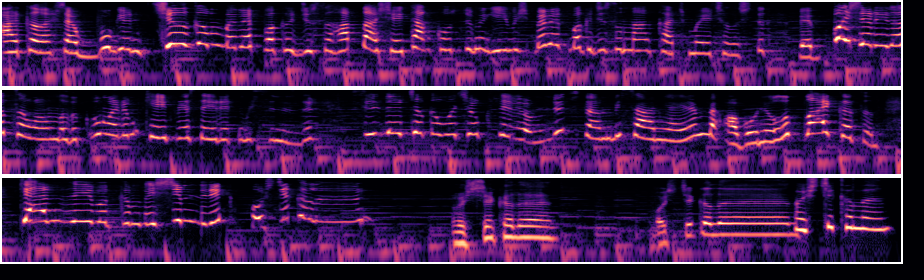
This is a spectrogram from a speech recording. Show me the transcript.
Arkadaşlar bugün çılgın bebek bakıcısı hatta şeytan kostümü giymiş bebek bakıcısından kaçmaya çalıştık ve başarıyla tamamladık. Umarım keyifle seyretmişsinizdir. Sizleri çok ama çok seviyorum. Lütfen bir saniye ayırın ve abone olup like atın. Kendinize iyi bakın ve şimdilik hoşçakalın. Hoşçakalın. Hoşçakalın. Hoşçakalın.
